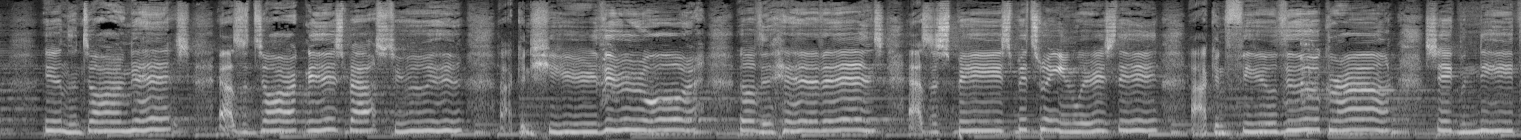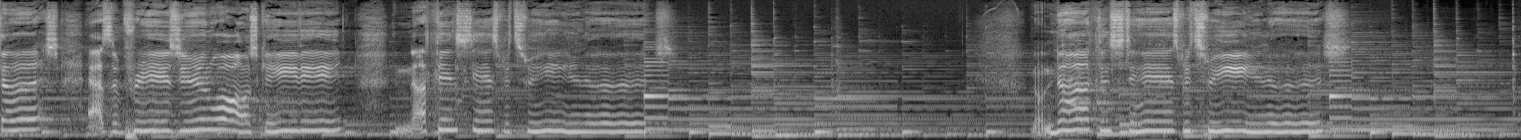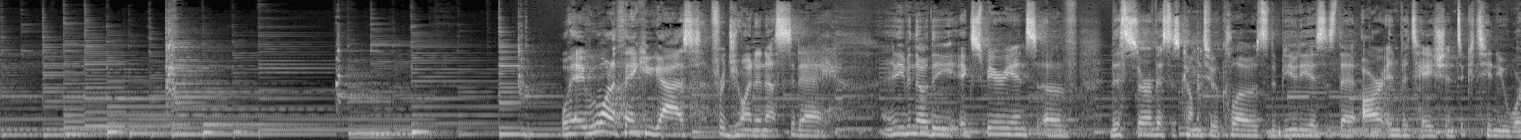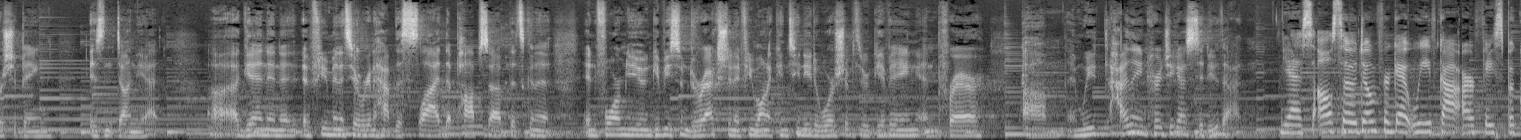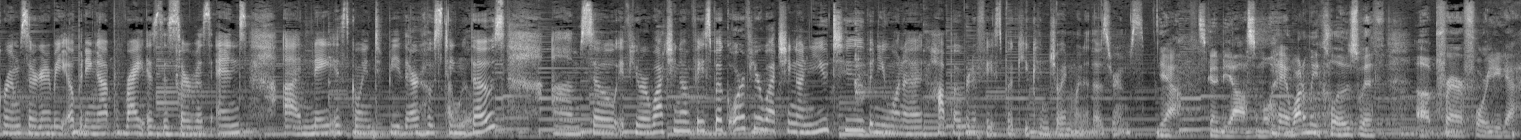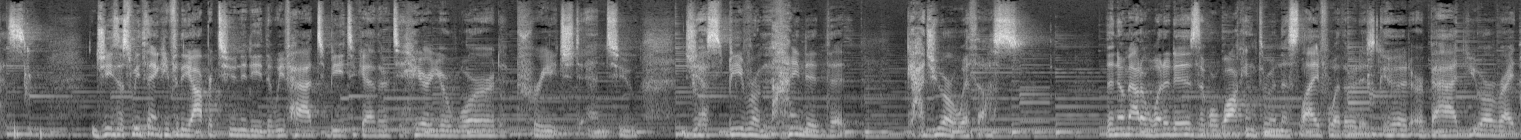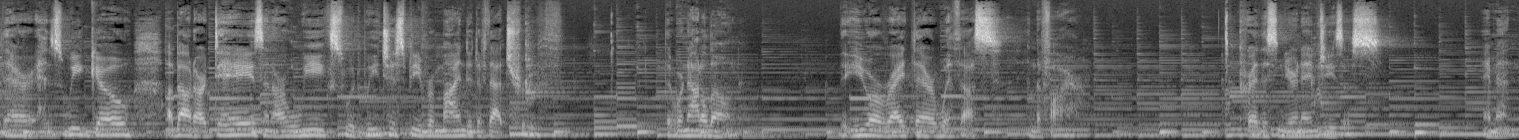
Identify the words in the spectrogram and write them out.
in the darkness as the darkness bows to you. I can hear the roar of the heavens as the space between wears thin. I can feel the ground shake beneath us as the prison walls cave in. Nothing stands between us. No, nothing stands between us. Well, hey, we want to thank you guys for joining us today. And even though the experience of this service is coming to a close, the beauty is, is that our invitation to continue worshiping isn't done yet. Uh, again, in a, a, few minutes here, we're going to have this slide that pops up that's going to inform you and give you some direction if you want to continue to worship through giving and prayer. Um, and we highly encourage you guys to do that. Yes. Also, don't forget we've got our Facebook rooms that are going to be opening up right as the service ends. Uh, Nate is going to be there hosting those. Um, so if you're watching on Facebook or if you're watching on YouTube and you want to hop over to Facebook, you can join one of those rooms. Yeah, it's going to be awesome. Well, hey, why don't we close with a prayer for you guys? Jesus, we thank you for the opportunity that we've had to be together, to hear your word preached, and to just be reminded that, God, you are with us that no matter what it is that we're walking through in this life, whether it is good or bad, you are right there. As we go about our days and our weeks, would we just be reminded of that truth that we're not alone, that you are right there with us in the fire. I pray this in your name, Jesus. Amen.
